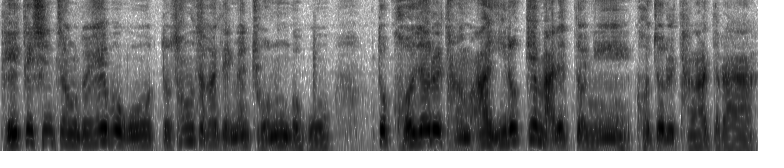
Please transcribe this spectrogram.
데이트 신청도 해보고 또 성사가 되면 좋은 거고 또 거절을 당하면 아 이렇게 말했더니 거절을 당하더라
